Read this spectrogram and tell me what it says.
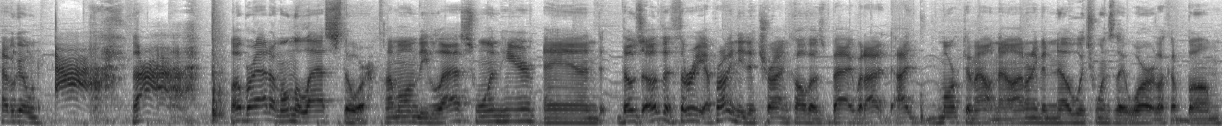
Have a good one. Ah! Ah! Well, Brad, I'm on the last store. I'm on the last one here, and those other three, I probably need to try and call those back, but I, I marked them out now. I don't even know which ones they were, like a bum.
